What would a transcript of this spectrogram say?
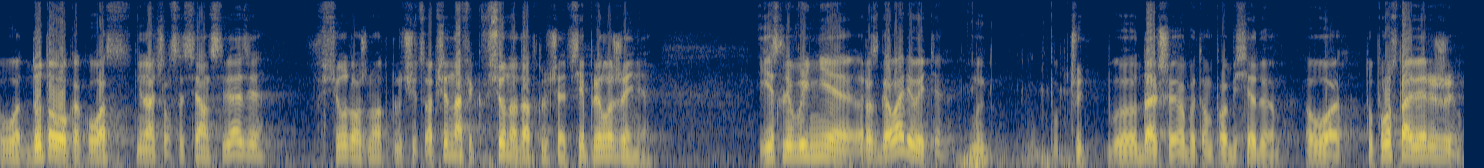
вот, до того, как у вас не начался сеанс связи, все должно отключиться. Вообще нафиг все надо отключать, все приложения. Если вы не разговариваете, мы чуть э, дальше об этом побеседуем, вот, то просто авиарежим,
